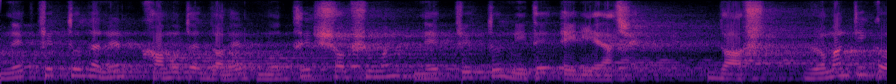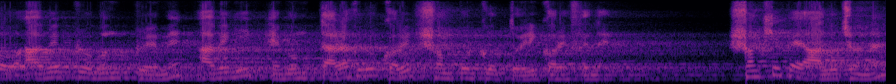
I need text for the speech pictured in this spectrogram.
নেতৃত্বদানের ক্ষমতা দলের মধ্যে সবসময় নেতৃত্ব নিতে এগিয়ে আছে। দশ রোমান্টিক ও আবেগপ্রবণ প্রেমে আবেগী এবং তাড়াহুড়ো করে সম্পর্ক তৈরি করে ফেলে। সংক্ষেপে আলোচনা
